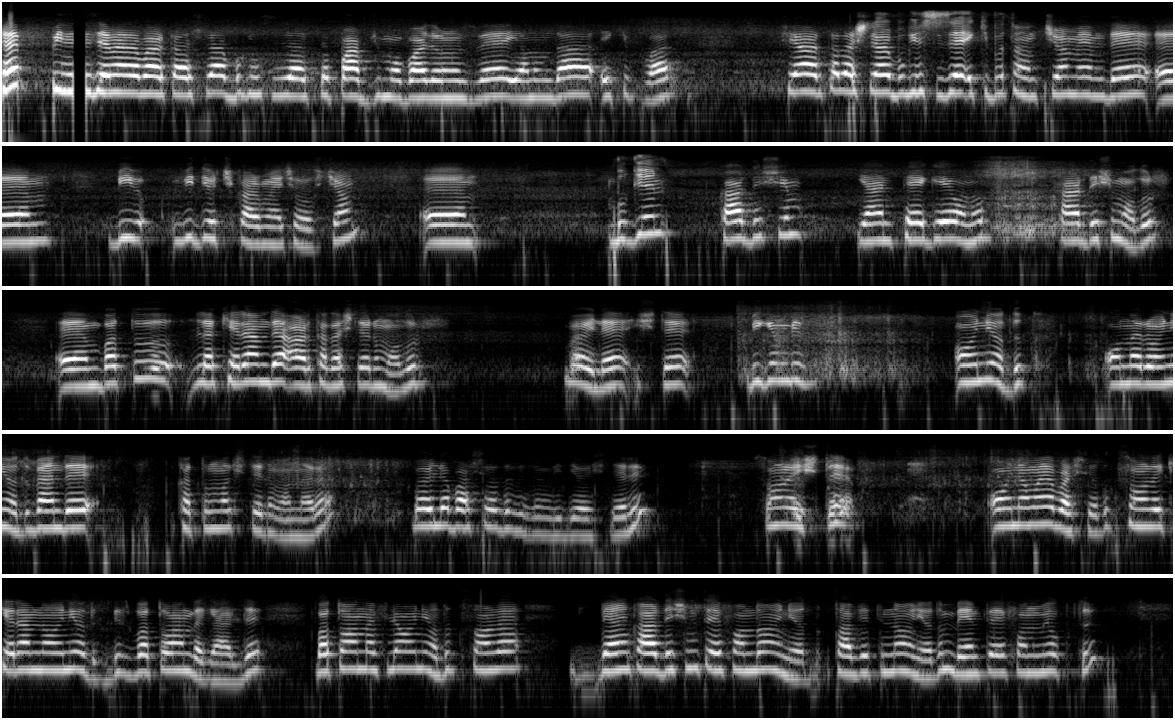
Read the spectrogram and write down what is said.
Hepinize merhaba arkadaşlar. Bugün sizlerle PUBG Mobile oynuyoruz ve yanımda ekip var. Şey arkadaşlar bugün size ekibi tanıtacağım hem de e, bir video çıkarmaya çalışacağım. E, bugün kardeşim yani TG Onur kardeşim olur. E, Batu ile Kerem de arkadaşlarım olur. Böyle işte bir gün biz oynuyorduk. Onlar oynuyordu. Ben de katılmak istedim onlara. Böyle başladı bizim video işleri. Sonra işte oynamaya başladık. Sonra Kerem'le oynuyorduk. Biz Batuhan da geldi. Batuhan'la falan oynuyorduk. Sonra ben kardeşim telefonda oynuyordum. Tabletinde oynuyordum. Benim telefonum yoktu.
